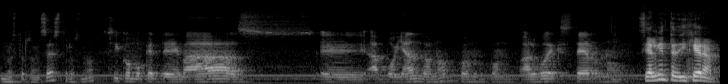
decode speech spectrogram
nuestros ancestros, ¿no? Sí, como que te vas eh, apoyando, ¿no? Con, con, algo externo. Si alguien te dijera,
